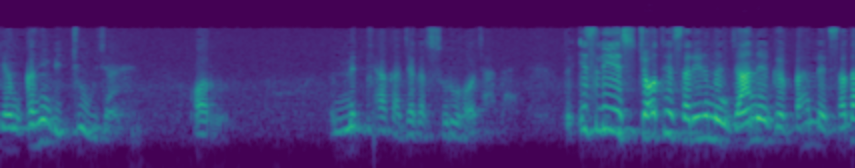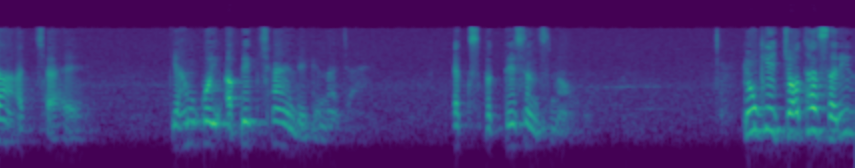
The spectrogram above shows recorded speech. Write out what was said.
कि हम कहीं भी चूक जाएँ और मिथ्या का जगत शुरू हो जाता है। तो इसलिए इस चौथे शरीर में जाने के पहले सदा अच्छा है कि हम कोई अपेक्षाएँ लेके ना जाएँ। एक्सपेक्टेशंस ना हो क्योंकि चौथा शरीर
